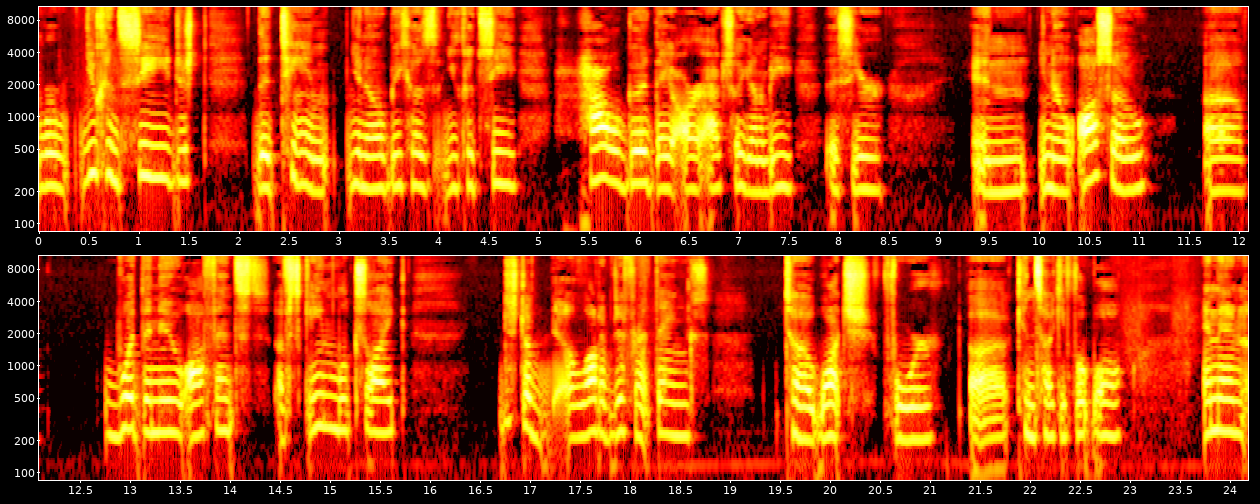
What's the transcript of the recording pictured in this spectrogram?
where you can see just the team, you know, because you could see how good they are actually going to be this year, and you know, also. Uh, what the new offense of scheme looks like. Just a, a lot of different things to watch for uh, Kentucky football. And then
